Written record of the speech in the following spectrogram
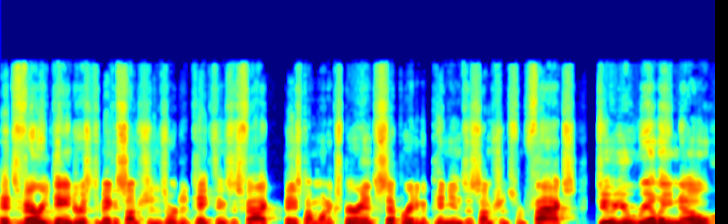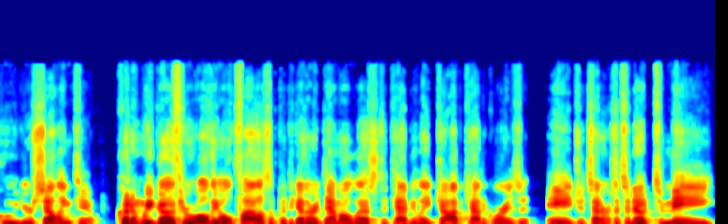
It's very dangerous to make assumptions or to take things as fact based on one experience, separating opinions, assumptions from facts. Do you really know who you're selling to? Couldn't we go through all the old files and put together a demo list to tabulate job categories, age, et cetera? It's a note to me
